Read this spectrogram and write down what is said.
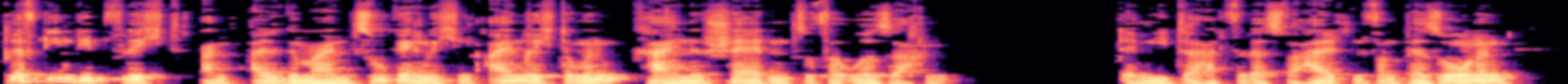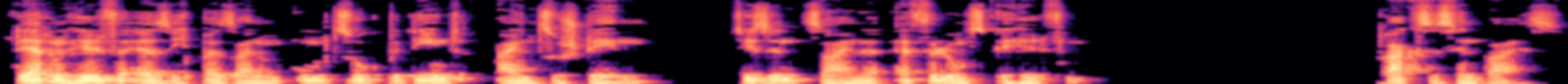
trifft ihn die Pflicht, an allgemein zugänglichen Einrichtungen keine Schäden zu verursachen. Der Mieter hat für das Verhalten von Personen, deren Hilfe er sich bei seinem Umzug bedient, einzustehen. Sie sind seine Erfüllungsgehilfen. Praxishinweis.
